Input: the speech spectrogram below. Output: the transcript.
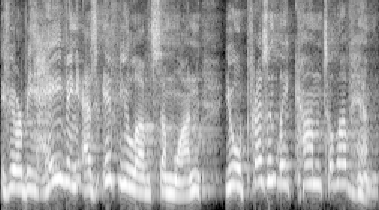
If you are behaving as if you loved someone, you will presently come to love him.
